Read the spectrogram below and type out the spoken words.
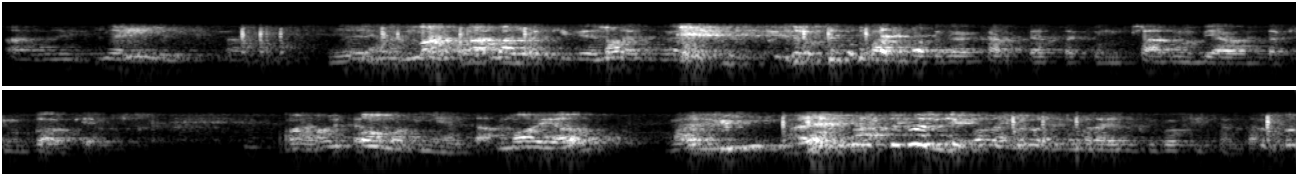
Ale jak to nie sam. Nie Ma- wiem, ma pan- taki wiesz, ma- tak, bardzo taka kartka z takim czarno-białym takim wzorkiem. Ma pan pomoc moją. No i ale ma tygodnie potem potem razie z długopisem tam. To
